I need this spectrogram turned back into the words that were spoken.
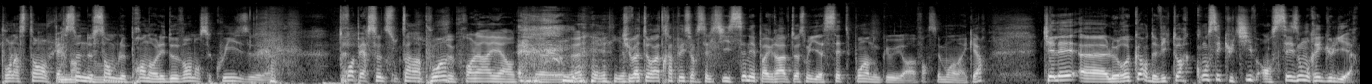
Pour l'instant, personne ne semble prendre les devants dans ce quiz. euh. Trois personnes sont à un point. Je prends l'arrière en tout cas. Tu vas te rattraper sur celle-ci, ce n'est pas grave. De toute façon, il y a 7 points, donc euh, il y aura forcément un vainqueur. Quel est euh, le record de victoires consécutives en saison régulière?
